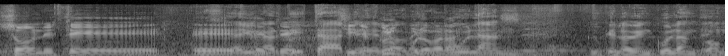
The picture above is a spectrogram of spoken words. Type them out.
son este, eh, Si hay un gente artista sin que escrúpulos, lo ¿verdad? que lo vinculan con,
